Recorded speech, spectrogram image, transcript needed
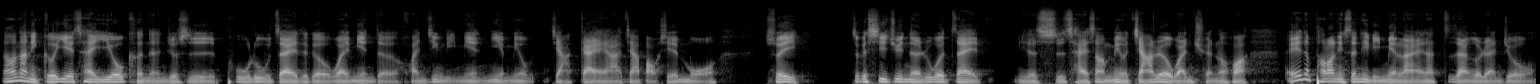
然后，那你隔夜菜也有可能就是暴露在这个外面的环境里面，你也没有加钙啊，加保鲜膜，所以。这个细菌呢，如果在你的食材上没有加热完全的话，诶，那跑到你身体里面来，那自然而然就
